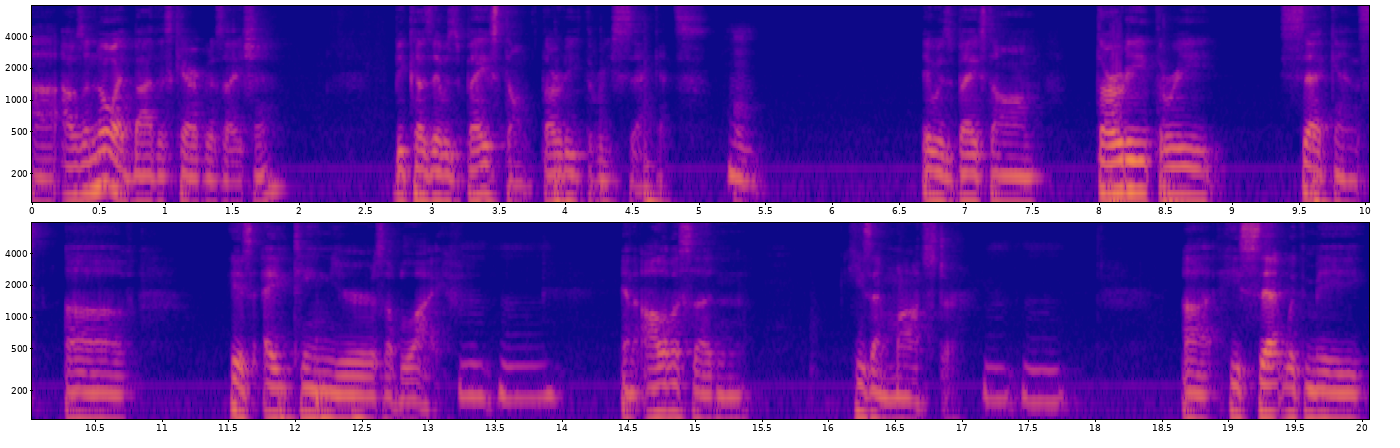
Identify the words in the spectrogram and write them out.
uh, I was annoyed by this characterization because it was based on 33 seconds. Hmm. It was based on 33 seconds of his 18 years of life. Mm-hmm. And all of a sudden, he's a monster. Mm-hmm. Uh, he sat with me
